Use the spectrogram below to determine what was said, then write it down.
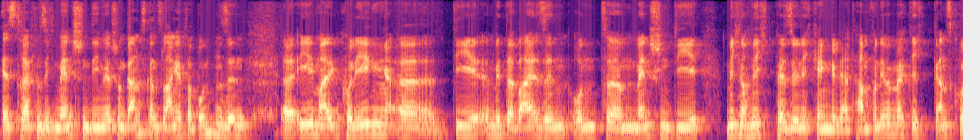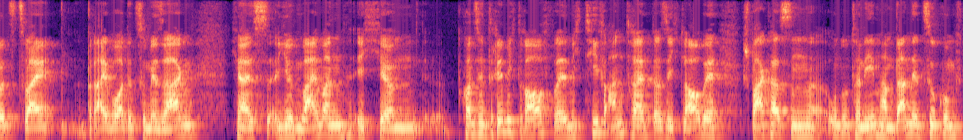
es treffen sich Menschen, die mir schon ganz, ganz lange verbunden sind, äh, ehemalige Kollegen, äh, die mit dabei sind und äh, Menschen, die mich noch nicht persönlich kennengelernt haben. Von dem möchte ich ganz kurz zwei, drei Worte zu mir sagen. Ich heiße Jürgen Weimann. Ich ähm, konzentriere mich drauf, weil mich tief antreibt, dass ich glaube, Sparkassen und Unternehmen haben dann eine Zukunft,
